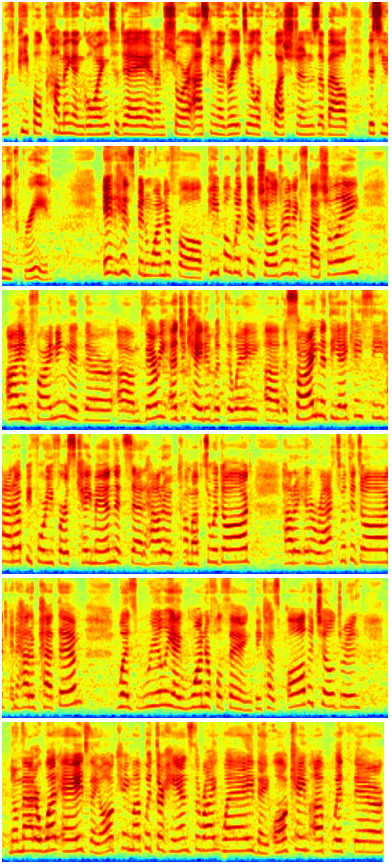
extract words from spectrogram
with people coming and going today, and I'm sure asking a great deal of questions about this unique breed? It has been wonderful. People with their children, especially, I am finding that they're um, very educated with the way uh, the sign that the AKC had up before you first came in that said how to come up to a dog, how to interact with a dog, and how to pet them was really a wonderful thing because all the children no matter what age, they all came up with their hands the right way. They all came up with their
